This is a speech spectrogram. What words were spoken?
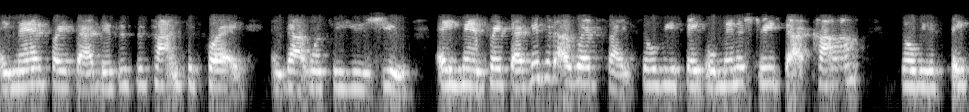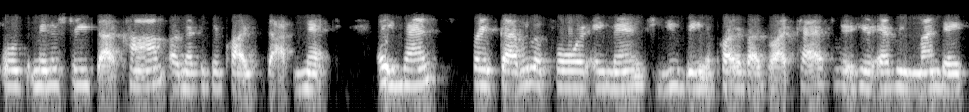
Amen. Praise God. This is the time to pray, and God wants to use you. Amen. Praise God. Visit our website, SylviaStaplesMinistries.com, SylviaStaplesMinistries.com, or MessageOfChrist.net. Amen. Praise God. We look forward, amen, to you being a part of our broadcast. We are here every Monday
